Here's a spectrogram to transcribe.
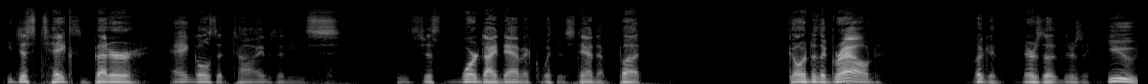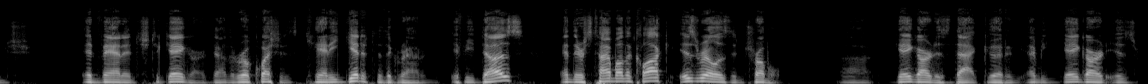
he just takes better angles at times, and he's he's just more dynamic with his stand up. But go to the ground. Look at there's a there's a huge advantage to Gegard. Now the real question is, can he get it to the ground? If he does, and there's time on the clock, Israel is in trouble. Uh, Gegard is that good, and I mean Gegard is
